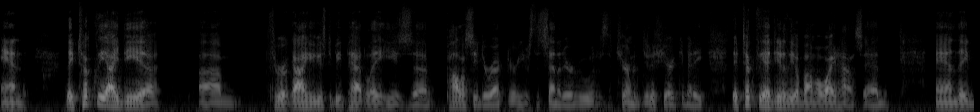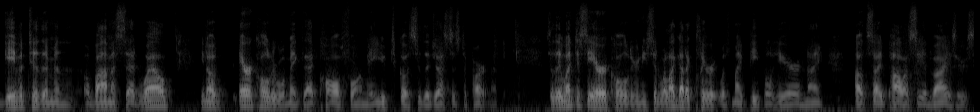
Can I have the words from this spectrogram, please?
and they took the idea um, through a guy who used to be Pat Leahy's uh, policy director. He was the senator who was the chairman of the Judiciary Committee. They took the idea to the Obama White House, Ed, and they gave it to them. And Obama said, "Well, you know, Eric Holder will make that call for me. You go through the Justice Department." So they went to see Eric Holder, and he said, "Well, I got to clear it with my people here and my outside policy advisors."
